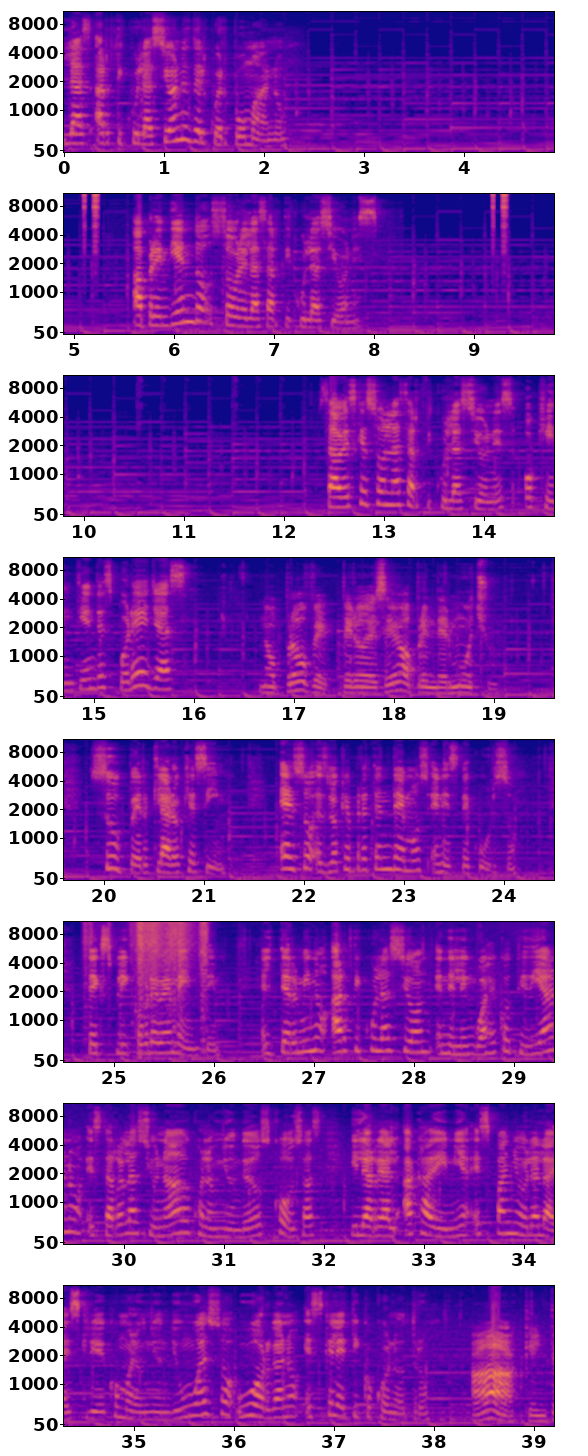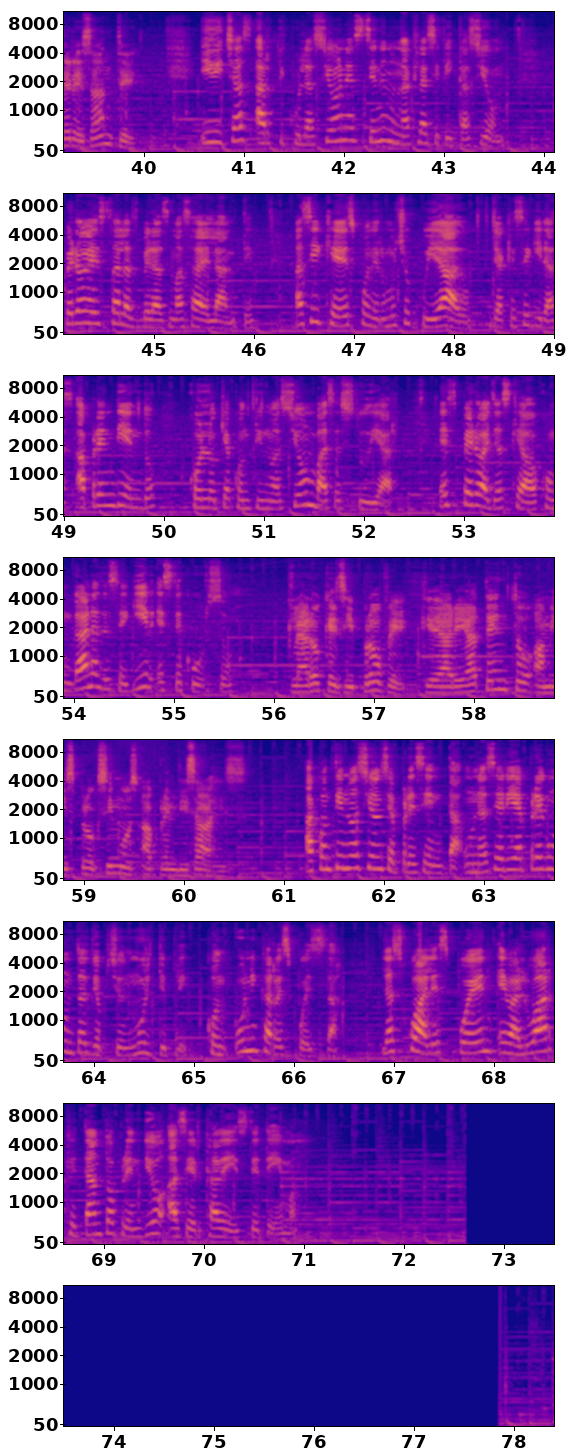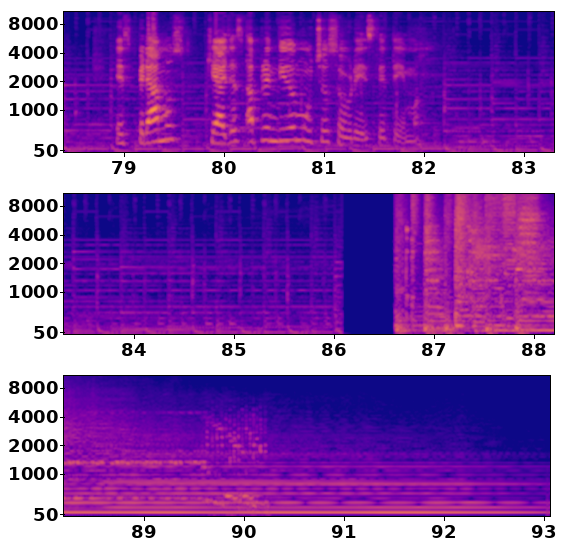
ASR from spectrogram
Las articulaciones del cuerpo humano. Aprendiendo sobre las articulaciones. ¿Sabes qué son las articulaciones o qué entiendes por ellas? No, profe, pero deseo aprender mucho. Súper, claro que sí. Eso es lo que pretendemos en este curso. Te explico brevemente. El término articulación en el lenguaje cotidiano está relacionado con la unión de dos cosas y la Real Academia Española la describe como la unión de un hueso u órgano esquelético con otro. ¡Ah, qué interesante! Y dichas articulaciones tienen una clasificación, pero estas las verás más adelante. Así que debes poner mucho cuidado, ya que seguirás aprendiendo con lo que a continuación vas a estudiar. Espero hayas quedado con ganas de seguir este curso. Claro que sí, profe. Quedaré atento a mis próximos aprendizajes. A continuación se presenta una serie de preguntas de opción múltiple, con única respuesta, las cuales pueden evaluar qué tanto aprendió acerca de este tema. Esperamos que hayas aprendido mucho sobre este tema.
